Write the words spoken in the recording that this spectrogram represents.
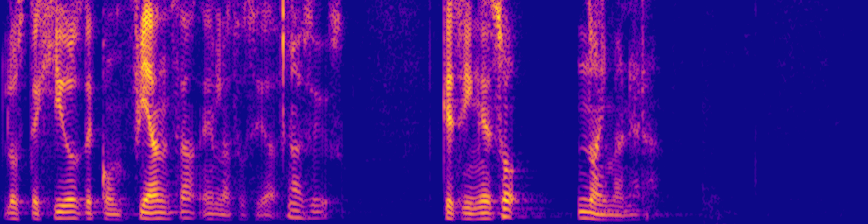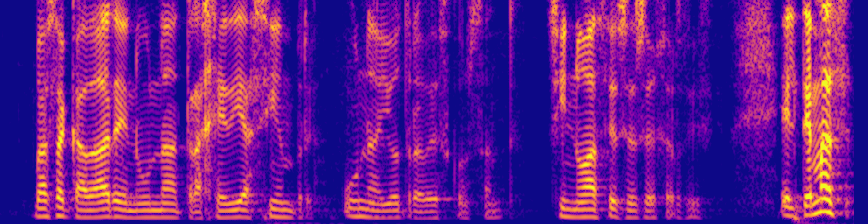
los tejidos de confianza en la sociedad. Así es. Que sin eso no hay manera vas a acabar en una tragedia siempre, una y otra vez constante, si no haces ese ejercicio. El tema es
